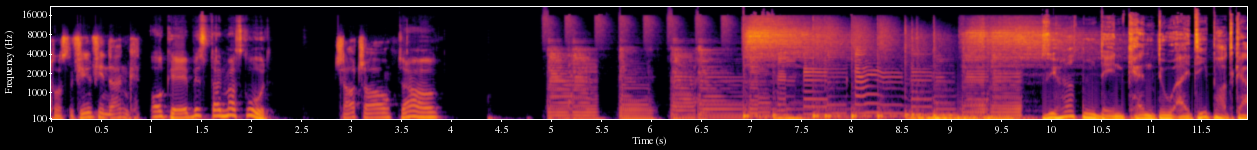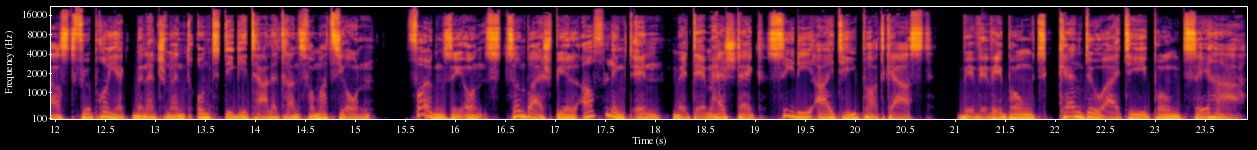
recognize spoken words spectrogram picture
Thorsten, vielen, vielen Dank. Okay, bis dann, mach's gut. Ciao, ciao. Ciao. Sie hörten den Can Do IT Podcast für Projektmanagement und digitale Transformation. Folgen Sie uns zum Beispiel auf LinkedIn mit dem Hashtag CDIT Podcast. Www.candoit.ch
